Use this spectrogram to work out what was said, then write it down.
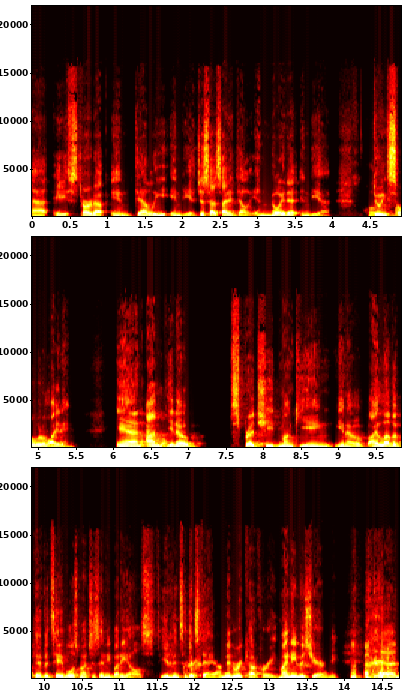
at a startup in Delhi, India, just outside of Delhi, in Noida, India, Holy doing solar lighting. And I'm, you know, spreadsheet monkeying. You know, I love a pivot table as much as anybody else, even to this day. I'm in recovery. My name is Jeremy. and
